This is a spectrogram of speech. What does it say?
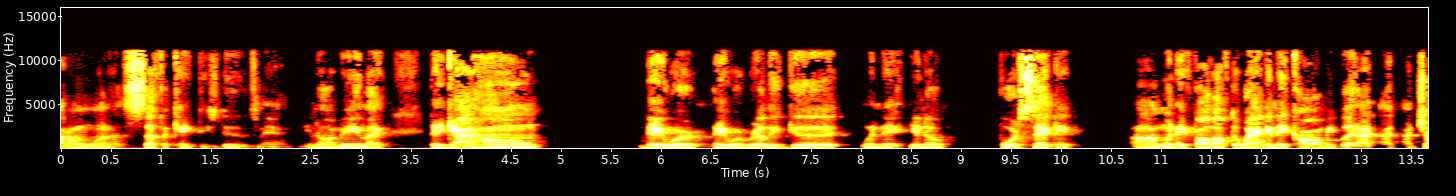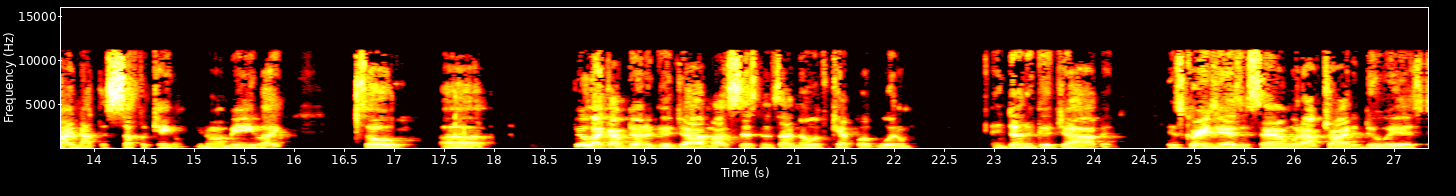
I don't want to suffocate these dudes, man. You know what I mean? Like they got home, they were they were really good when they, you know, for a second um, when they fall off the wagon, they call me, but I, I, I try not to suffocate them. You know what I mean? Like, so uh, feel like I've done a good job. My assistants, I know, have kept up with them and done a good job. And as crazy as it sounds, what I've tried to do is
